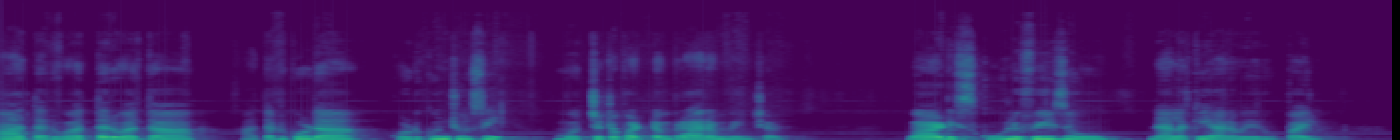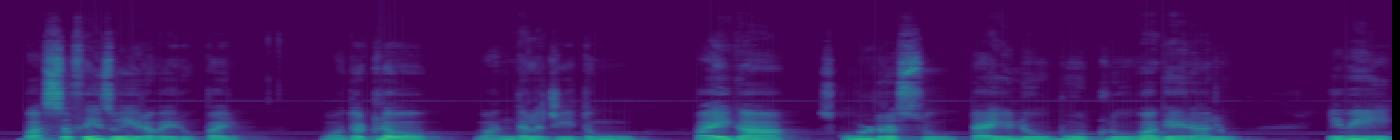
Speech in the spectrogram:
ఆ తరువాత తర్వాత అతడు కూడా కొడుకుని చూసి ముచ్చట పట్టం ప్రారంభించాడు. వాడి స్కూలు ఫీజు నెలకి అరవై రూపాయలు బస్సు ఫీజు ఇరవై రూపాయలు. మొదట్లో వందల జీతము పైగా స్కూల్ డ్రెస్సు టైలు బూట్లు వగేరాలు. ఇవి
